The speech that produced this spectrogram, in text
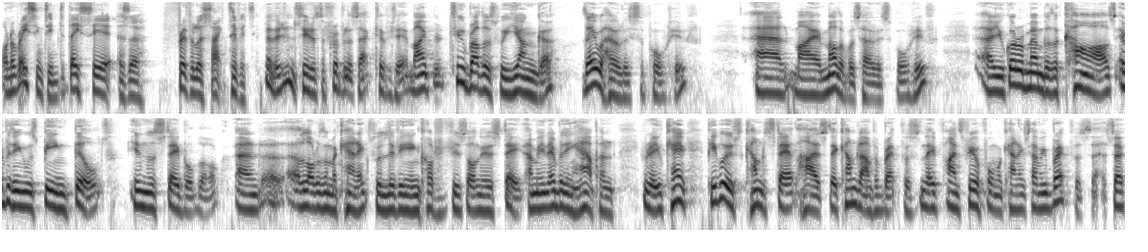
on a racing team? Did they see it as a frivolous activity? No, they didn't see it as a frivolous activity. My two brothers were younger. They were wholly supportive, and my mother was wholly supportive. Uh, you've got to remember the cars, everything was being built in the stable block, and uh, a lot of the mechanics were living in cottages on the estate. I mean, everything happened. You know, you came, people who come to stay at the house, they come down for breakfast, and they find three or four mechanics having breakfast there. So,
